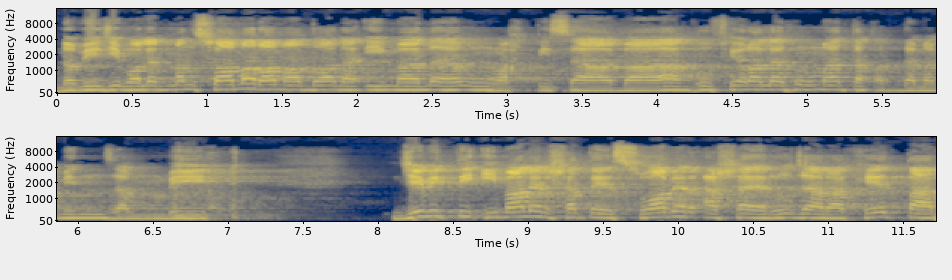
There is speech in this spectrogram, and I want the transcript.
নবীজি বলেন, মান সামা রমাদানা ঈমানান ওয়া গুফিরা লাহু তাকদ্দামা মিন যামবি। যে ব্যক্তি ইমানের সাথে সোয়াবের আশায় রোজা রাখে, তার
